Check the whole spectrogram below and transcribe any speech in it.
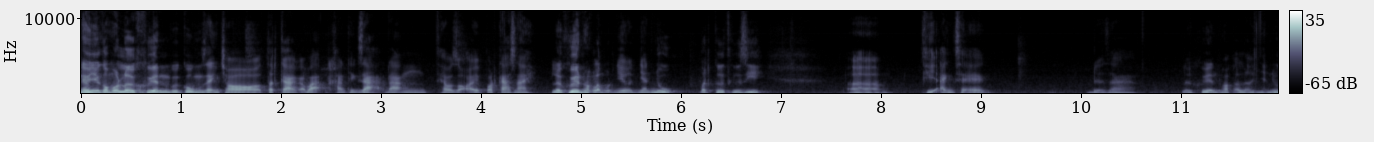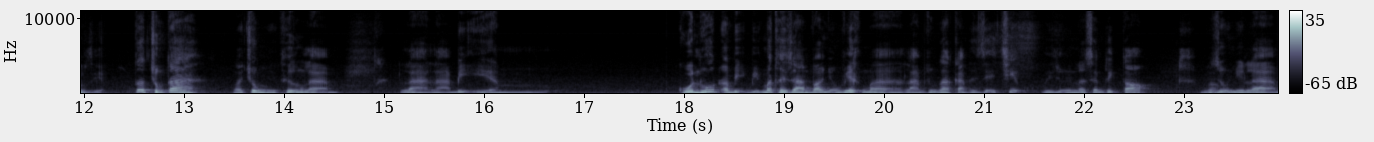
Nếu như có một lời khuyên cuối cùng dành cho tất cả các bạn khán thính giả đang theo dõi podcast này, lời khuyên hoặc là một nhắn nhủ bất cứ thứ gì uh, thì anh sẽ đưa ra lời khuyên hoặc là lời nhắn nhủ gì ạ? Tức là chúng ta nói chung thường là là là bị um, cuốn hút và bị bị mất thời gian vào những việc mà làm chúng ta cảm thấy dễ chịu ví dụ như là xem tiktok ví vâng. dụ như là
